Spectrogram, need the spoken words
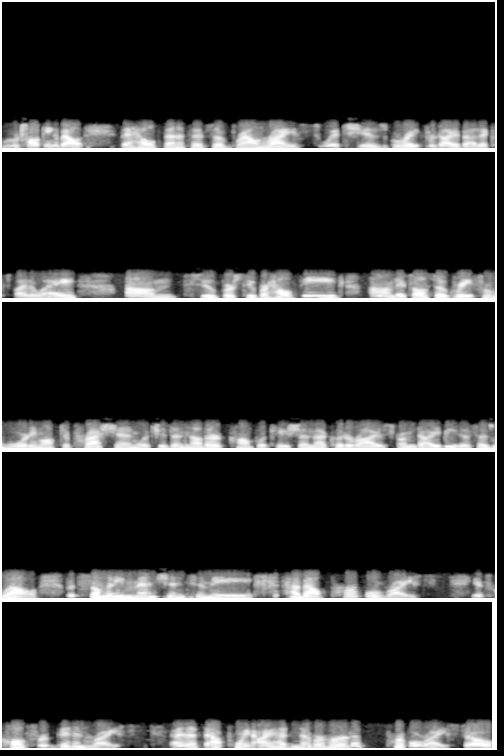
we were talking about the health benefits of brown rice which is great for diabetics by the way um, super, super healthy. Um, it's also great for warding off depression, which is another complication that could arise from diabetes as well. But somebody mm-hmm. mentioned to me, how about purple rice? It's called forbidden rice. And at that point, I had never heard of purple rice. So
